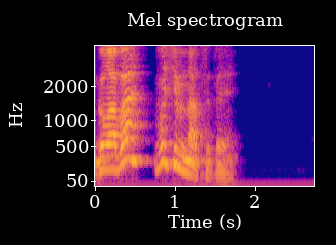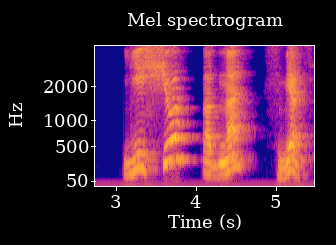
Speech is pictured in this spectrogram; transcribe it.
Глава 18. Еще одна смерть.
